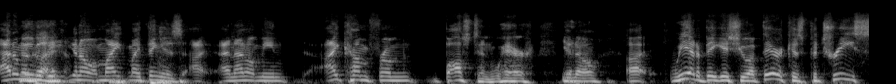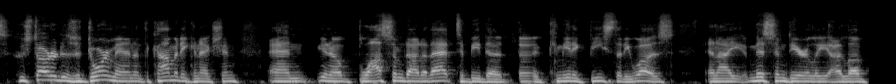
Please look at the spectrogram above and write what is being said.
I don't no, mean you know my my thing is, I, and I don't mean I come from Boston, where you yeah. know uh, we had a big issue up there because Patrice, who started as a doorman at the Comedy Connection, and you know blossomed out of that to be the the comedic beast that he was, and I miss him dearly. I love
